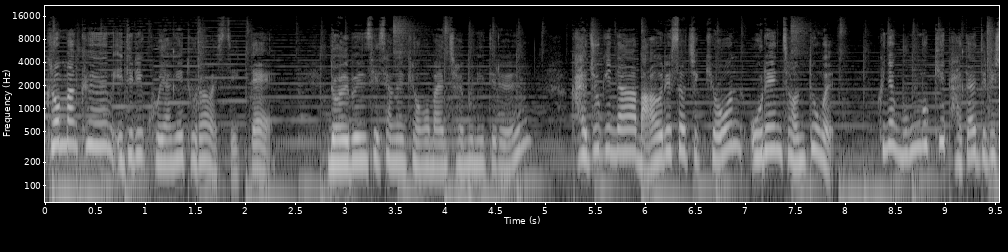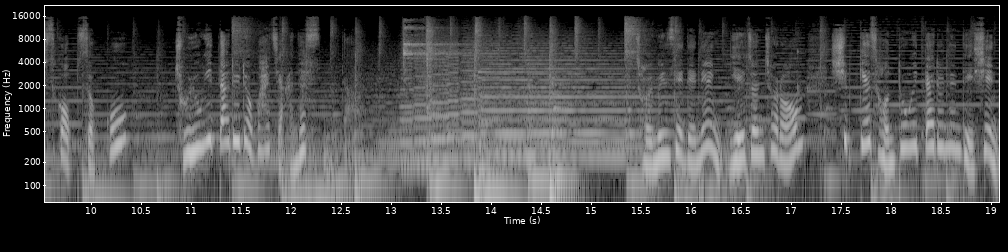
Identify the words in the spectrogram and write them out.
그런 만큼 이들이 고향에 돌아왔을 때 넓은 세상을 경험한 젊은이들은 가족이나 마을에서 지켜온 오랜 전통을 그냥 묵묵히 받아들일 수가 없었고 조용히 따르려고 하지 않았습니다. 젊은 세대는 예전처럼 쉽게 전통을 따르는 대신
